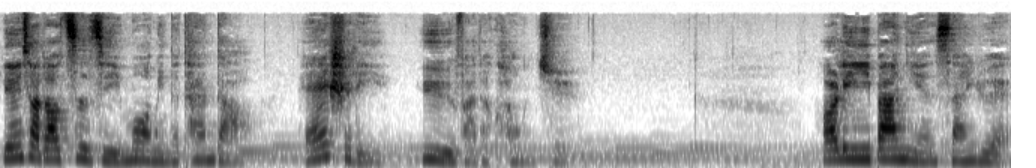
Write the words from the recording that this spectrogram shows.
联想到自己莫名的瘫倒，Ashley 愈发的恐惧。二零一八年三月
